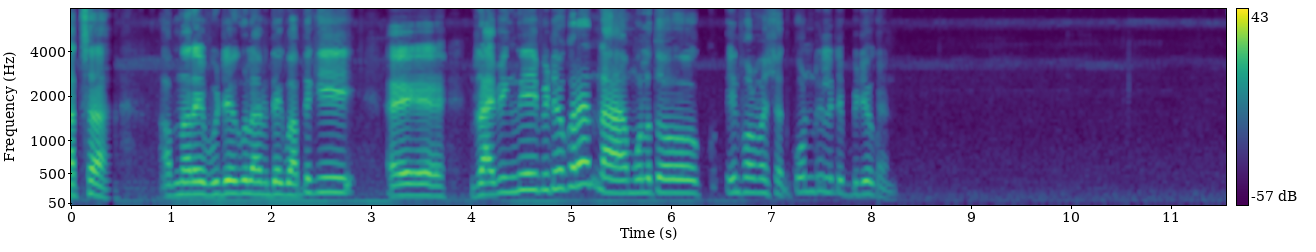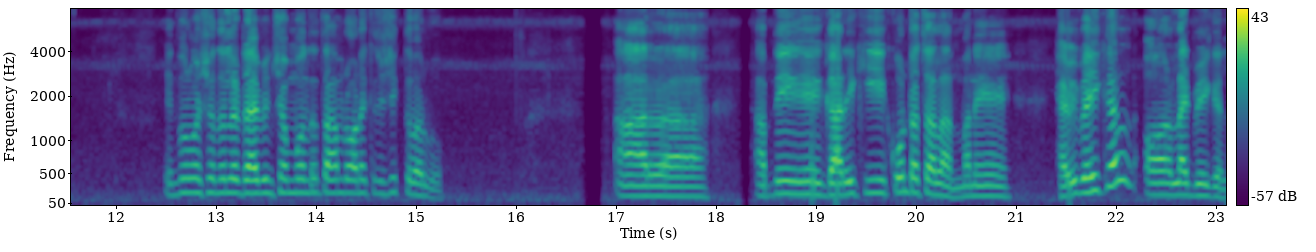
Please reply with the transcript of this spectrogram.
আচ্ছা আপনার এই ভিডিওগুলো আমি দেখব। আপনি কি ড্রাইভিং নিয়ে ভিডিও করেন না মূলত ইনফরমেশন কোন রিলেটিভ ভিডিও করেন? ইনফরমেশন হলে ড্রাইভিং সম্বন্ধে তো আমরা অনেক কিছু শিখতে পারব। আর আপনি গাড়ি কি কোনটা চালান? মানে হেভি ভেহিকেল আর লাইট ভেহিকেল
